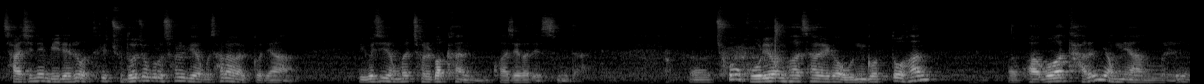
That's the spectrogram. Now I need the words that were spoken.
자신의 미래를 어떻게 주도적으로 설계하고 살아갈 거냐 이것이 정말 절박한 과제가 됐습니다. 어, 초고령화 사회가 온 것 또한 어, 과거와 다른 역량을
